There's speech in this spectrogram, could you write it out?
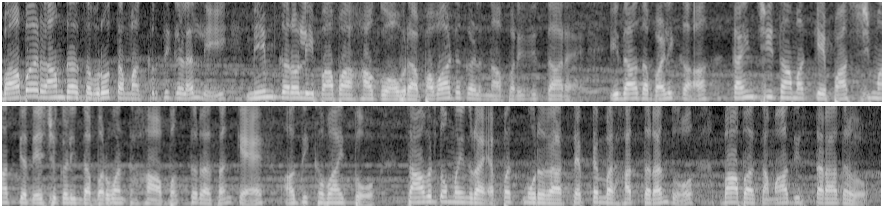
ಬಾಬಾ ರಾಮದಾಸ್ ಅವರು ತಮ್ಮ ಕೃತಿಗಳಲ್ಲಿ ನೀಮ್ಕರೋಲಿ ಬಾಬಾ ಹಾಗೂ ಅವರ ಪವಾಡಗಳನ್ನು ಬರೆದಿದ್ದಾರೆ. ಇದಾದ ಬಳಿಕ ಕೈಂಚಿಧಾಮಕ್ಕೆ ಪಾಶ್ಚಿಮಾತ್ಯ ದೇಶಗಳಿಂದ ಬರುವಂತಹ ಭಕ್ತರ ಸಂಖ್ಯೆ ಅಧಿಕವಾಯಿತು. ಸಾವಿರದ ಒಂಬೈನೂರ ಎಪ್ಪತ್ತ್ಮೂರರ ಸೆಪ್ಟೆಂಬರ್ ಹತ್ತರಂದು ಬಾಬಾ ಸಮಾಧಿಸ್ಥರಾದರು.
